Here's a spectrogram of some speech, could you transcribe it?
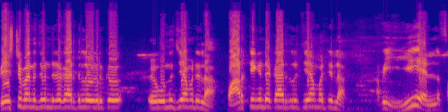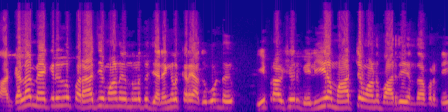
വേസ്റ്റ് മാനേജ്മെന്റിന്റെ കാര്യത്തിൽ ഇവർക്ക് ഒന്നും ചെയ്യാൻ പറ്റില്ല. പാർക്കിങ്ങിന്റെ കാര്യത്തിൽ ചെയ്യാൻ പറ്റില്ല. അപ്പൊ ഈ എല്ലാ സകല മേഖലകളിലും പരാജയമാണ് എന്നുള്ളത് ജനങ്ങൾക്കറിയാം. അതുകൊണ്ട് ഈ പ്രാവശ്യം ഒരു വലിയ മാറ്റമാണ് ഭാരതീയ ജനതാ പാർട്ടി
